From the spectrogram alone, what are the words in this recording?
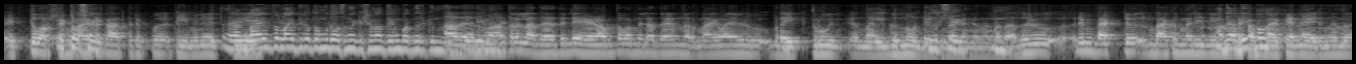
എട്ട് വർഷങ്ങളായിട്ട് കാത്തിരിപ്പ് ടീമിന് രണ്ടായിരത്തി തൊള്ളായിരത്തി ഇരുപത്തൊമ്പത് ദിവസങ്ങൾക്ക് ശേഷമാണ് അദ്ദേഹം പങ്കെടുക്കുന്നത് അതെ അത് മാത്രല്ല അദ്ദേഹത്തിന്റെ ഏഴാമത്തെ പന്തിൽ അദ്ദേഹം നിർണായകമായ ഒരു ബ്രേക്ക് ത്രൂ നൽകുന്നുണ്ട് എന്നുള്ളത്. അതൊരു ഒരു ഇമ്പാക്ട് ഉണ്ടാക്കുന്ന രീതിയിൽ കംബാക്ക് തന്നെ ആയിരുന്നു എന്ന്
